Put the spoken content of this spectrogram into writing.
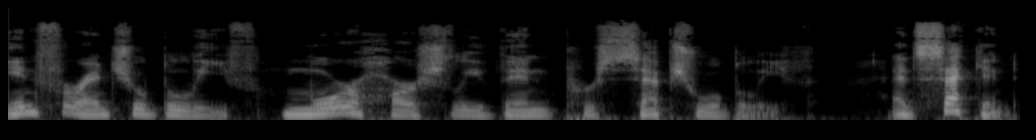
inferential belief more harshly than perceptual belief. And second,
